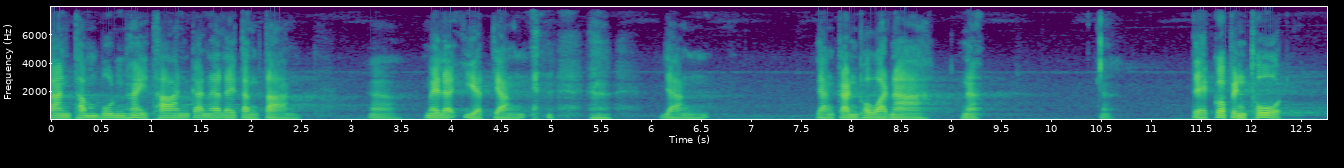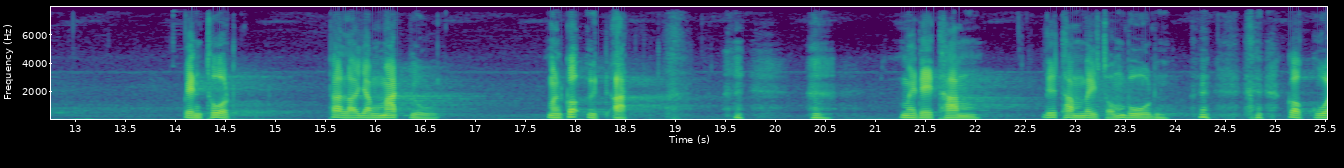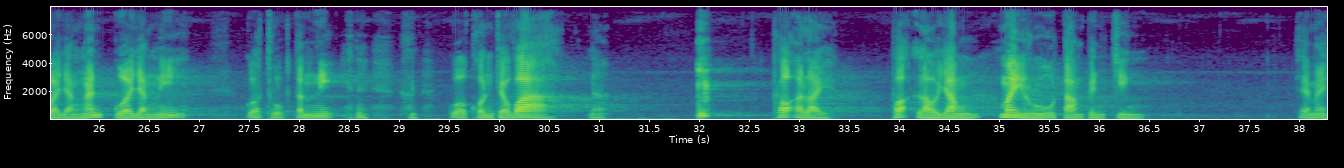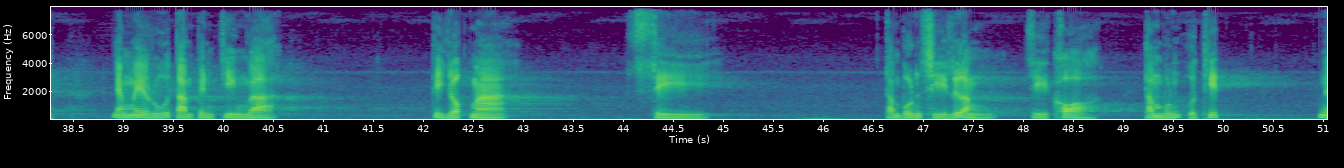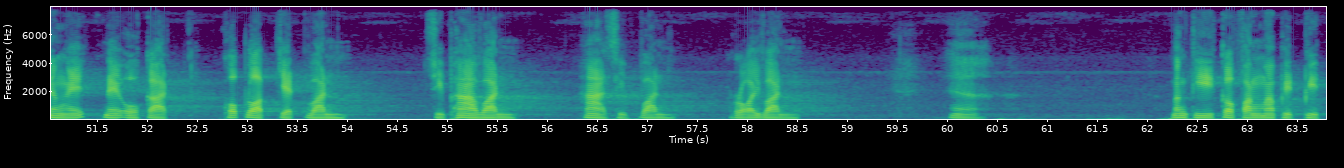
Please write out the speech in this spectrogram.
การทำบุญให้ทานกันอะไรต่างๆไม่ละเอียดอย่างอย่างอย่างการภาวนานะแต่ก็เป็นโทษ เป็นโทษ ถ้าเรายังมัดอยู่ มันก็อึดอัด ไม่ได้ทำหรือทำไม่สมบูรณ์ ก็กลัวอย่างนั้นกลัวอย่างนี้ กลัวถูกตำหนิ กลัวคนจะว่านะเพราะอะไร เพราะเรายังไม่รู้ตามเป็นจริง ใช่ไหมยังไม่รู้ตามเป็นจริงว่าที่ยกมาสี่ ทำบุญสี่เรื่องสี่ข้อทำบุญอุทิศเนื่องในในโอกาสครบรอบเจ็ดวันสิบห้าวันห้าสิบวันร้อยวัน บางทีก็ฟังมาผิดผิด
